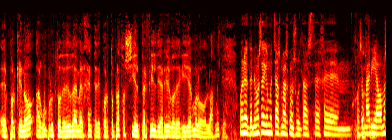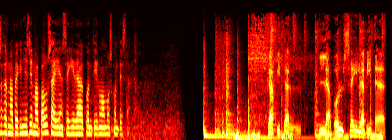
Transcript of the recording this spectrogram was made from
eh, ¿por qué no?, algún producto de deuda emergente de corto plazo si el perfil de riesgo de Guillermo lo, admite. Bueno, tenemos aquí muchas más consultas, eh, José María. Vamos a hacer una pequeñísima pausa y enseguida continuamos contestando. Capital, la bolsa y la vida.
